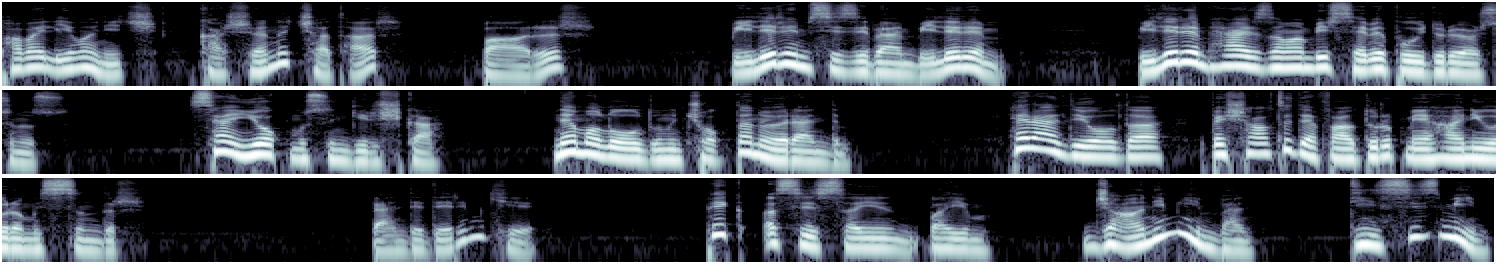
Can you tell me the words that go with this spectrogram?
Pavel Ivaniç kaşlarını çatar, bağırır. Bilirim sizi ben bilirim. Bilirim her zaman bir sebep uyduruyorsunuz. Sen yok musun Girişka? Ne mal olduğunu çoktan öğrendim. Herhalde yolda 5-6 defa durup meyhaneye uğramışsındır. Ben de derim ki, pek asil sayın bayım, cani miyim ben? Dinsiz miyim?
